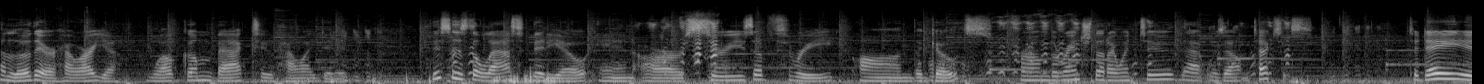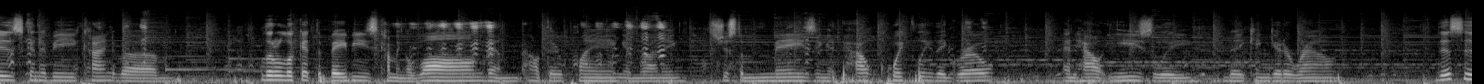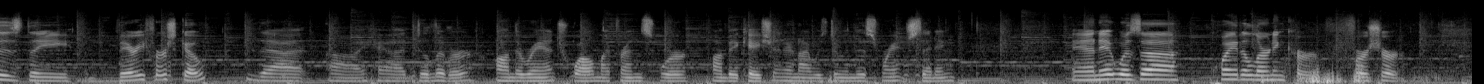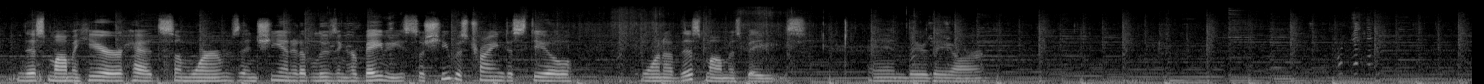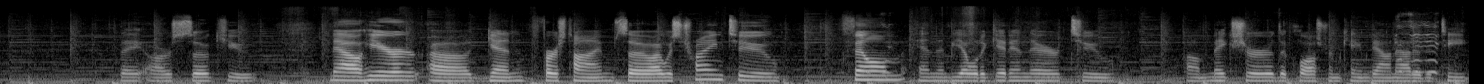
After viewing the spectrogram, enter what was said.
Hello there, how are you? Welcome back to How I Did It. This is the last video in our series of three on the goats from the ranch that I went to that was out in Texas. Today is going to be kind of a little look at the babies coming along, them out there playing and running. It's just amazing at how quickly they grow and how easily they can get around. This is the very first goat that I had deliver on the ranch while my friends were on vacation and I was doing this ranch setting. And it was uh, quite a learning curve for sure. This mama here had some worms and she ended up losing her babies, so she was trying to steal one of this mama's babies. And there they are. They are so cute. Now here uh, again, first time, so I was trying to film and then be able to get in there to um, make sure the colostrum came down out of the teat.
